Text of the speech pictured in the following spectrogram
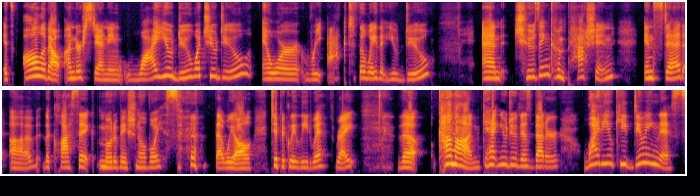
It's all about understanding why you do what you do or react the way that you do and choosing compassion instead of the classic motivational voice that we all typically lead with, right? The come on, can't you do this better? Why do you keep doing this?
